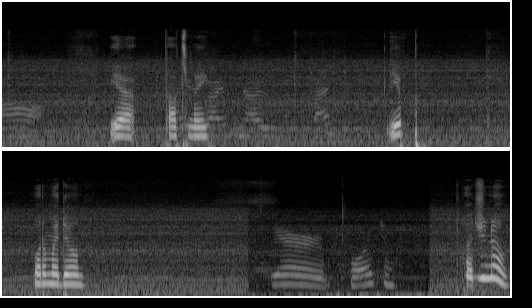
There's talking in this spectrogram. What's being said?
Ah. Yeah, that's me. driving now, Ben? Yep. What am I doing? You're. How'd you know?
